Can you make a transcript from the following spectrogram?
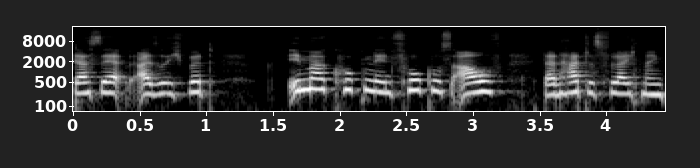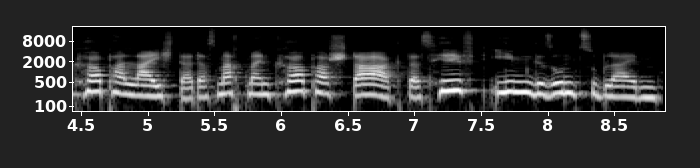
dass er, also ich würde immer gucken, den Fokus auf, dann hat es vielleicht mein Körper leichter, das macht meinen Körper stark, das hilft ihm gesund zu bleiben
